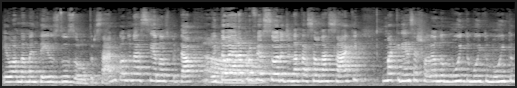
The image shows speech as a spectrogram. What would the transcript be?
eu amamentei os dos outros, sabe? Quando nascia no hospital, ou então eu era professora de natação na SAC, uma criança chorando muito, muito, muito,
